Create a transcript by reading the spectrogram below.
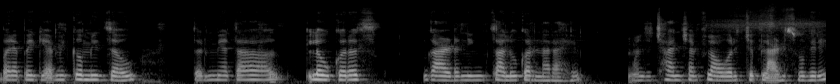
बऱ्यापैकी आम्ही कमीच जाऊ. तर मी आता लवकरच गार्डनिंग चालू करणार आहे. म्हणजे छान छान फ्लॉवरचे प्लांट्स वगैरे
